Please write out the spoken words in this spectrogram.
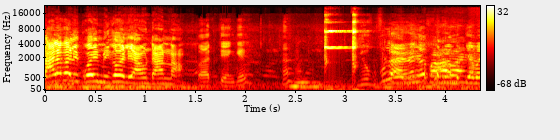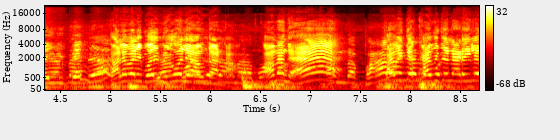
தலைவலி போய் ஆகுண்டான்னா அழகா சொல்ல பத்தியா வைத்தியத்தை தலைவலி போய் மிகவலி ஆகுண்டாண்டா ஆமாங்க. அந்த கவிதை கவிதை நடையில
